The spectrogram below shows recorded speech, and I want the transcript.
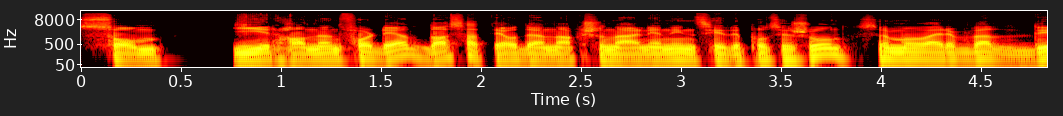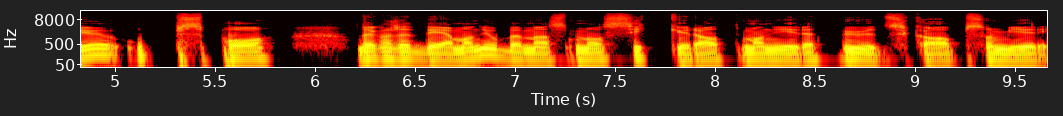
som gir han en fordel. Da setter jeg jo den aksjonæren i en innsideposisjon, så jeg må være veldig obs på Det er kanskje det man jobber mest med, å sikre at man gir et budskap som gir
